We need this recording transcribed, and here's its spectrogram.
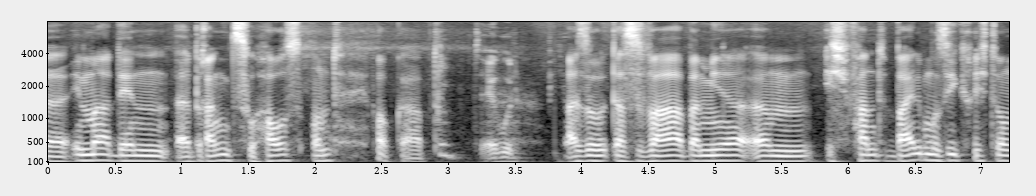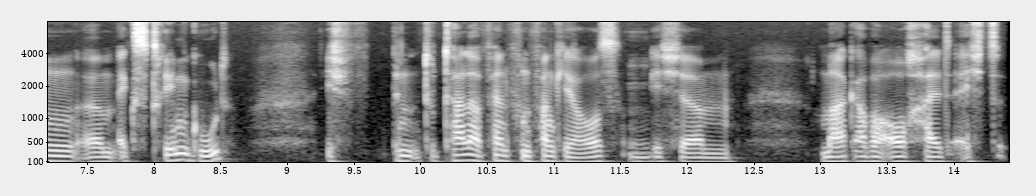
äh, immer den äh, Drang zu House und Hip-Hop gehabt. Sehr gut. Also das war bei mir, ähm, ich fand beide Musikrichtungen ähm, extrem gut. Ich bin ein totaler Fan von Funky House. Ich ähm, mag aber auch halt echt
